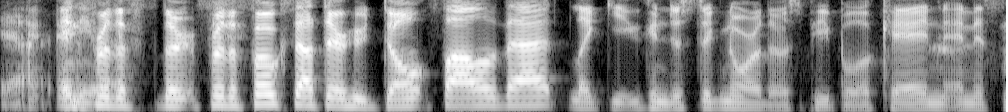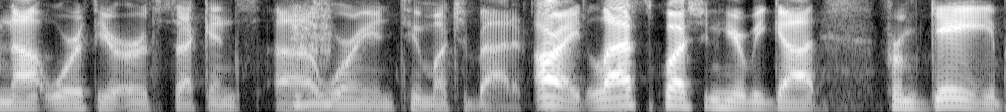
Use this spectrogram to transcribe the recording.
Yeah. And anyway. for the for the folks out there who don't follow that, like you can just ignore those people, okay? And, and it's not worth your earth seconds uh, worrying too much about it. All right, last question here we got from Gabe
